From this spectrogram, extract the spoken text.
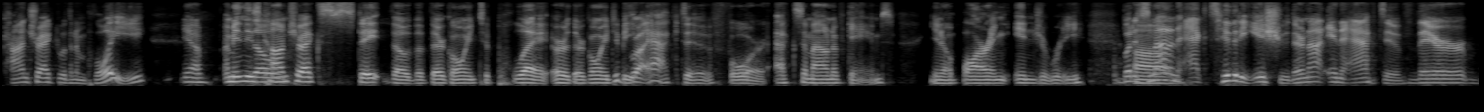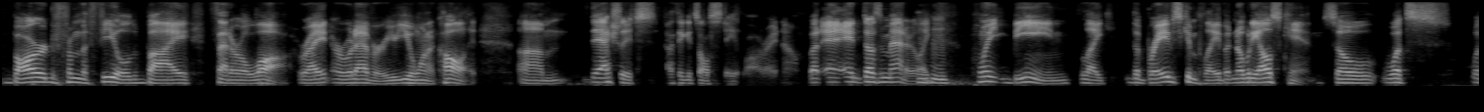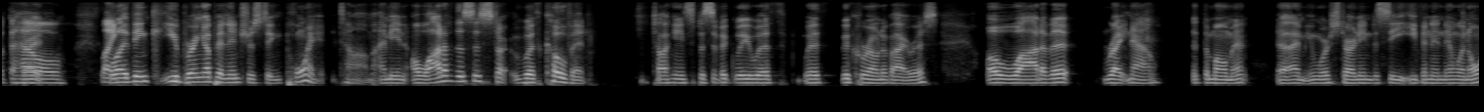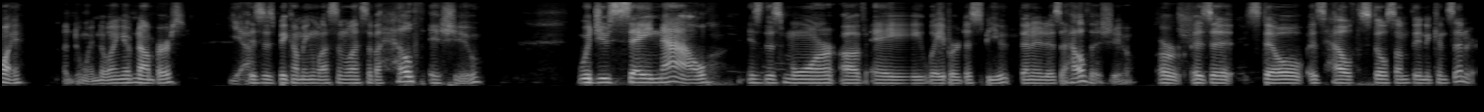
contract with an employee. Yeah. I mean, these So- contracts state, though, that they're going to play or they're going to be Right. active for X amount of games, you know, barring injury. But it's not an Um, activity issue. They're not inactive. They're barred from the field by federal law, right? Or whatever you, you want to call it. Um, they actually it's I think it's all state law right now. But it doesn't matter. Like Mhm. point being, like the Braves can play, but nobody else can. So what's what the Right. hell? Like well, I think you bring up an interesting point, Tom. I mean, a lot of this is start with COVID. Talking specifically with with the coronavirus, a lot of it right now at the moment. uh, I mean, we're starting to see even in Illinois a dwindling of numbers. yeah, This is becoming less and less of a health issue. Would you say now is this more of a labor dispute than it is a health issue, or is it still is health still something to consider?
